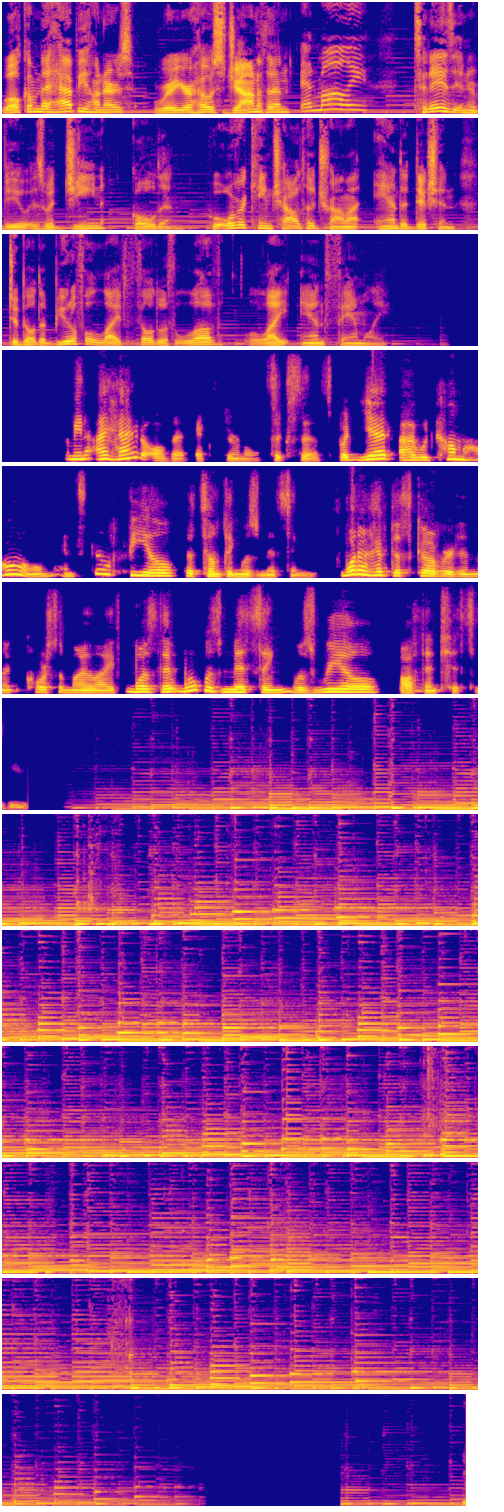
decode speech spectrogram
Welcome to Happy Hunters. We're your hosts, Jonathan. And Molly. Today's interview is with Jean Golden, who overcame childhood trauma and addiction to build a beautiful life filled with love, light, and family. I mean, I had all that external success, but yet I would come home and still feel that something was missing. What I have discovered in the course of my life was that what was missing was real authenticity.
